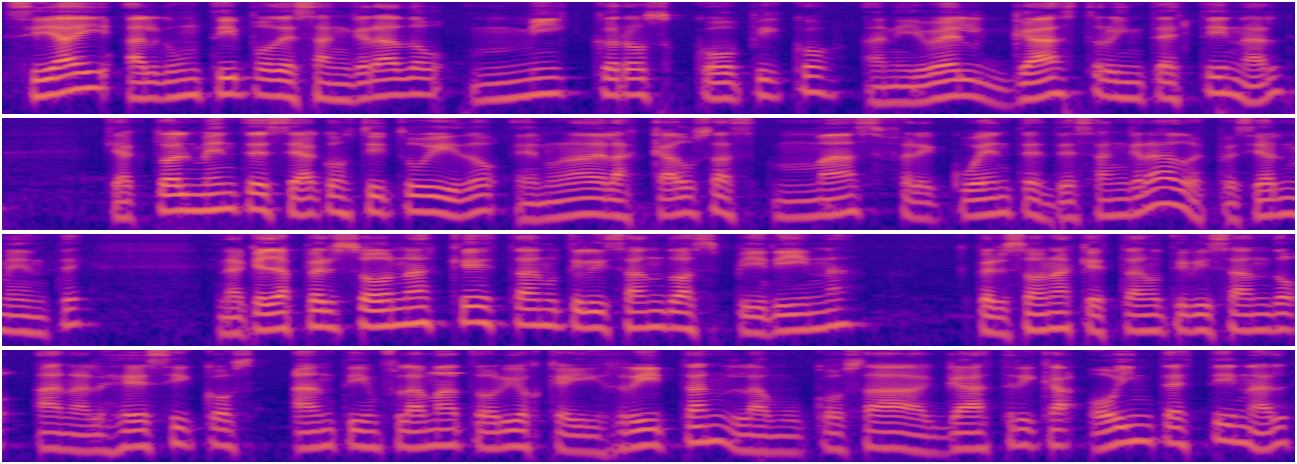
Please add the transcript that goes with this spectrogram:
si hay algún tipo de sangrado microscópico a nivel gastrointestinal que actualmente se ha constituido en una de las causas más frecuentes de sangrado, especialmente en aquellas personas que están utilizando aspirina, personas que están utilizando analgésicos antiinflamatorios que irritan la mucosa gástrica o intestinal,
